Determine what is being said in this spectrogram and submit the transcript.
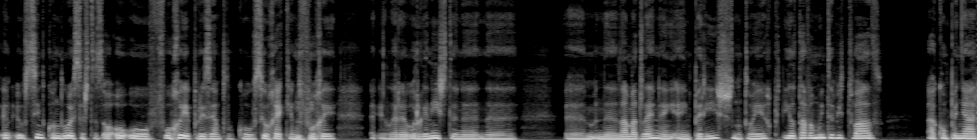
Eu, eu sinto quando ouço estas. Ou, ou, Fauré, por exemplo, com o seu Requiem uhum. de Fauré, ele era organista na, na, eh, na Madeleine, em, em Paris, não estou em erro, e ele estava muito habituado a acompanhar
